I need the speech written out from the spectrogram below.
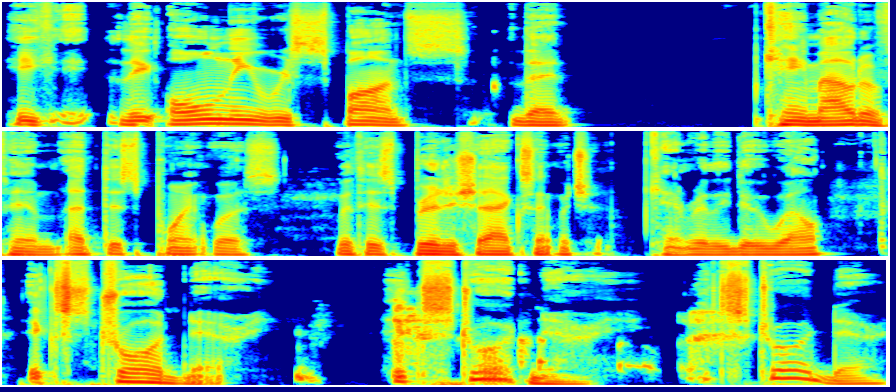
he the only response that came out of him at this point was with his British accent, which I can't really do well, extraordinary, extraordinary, extraordinary.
